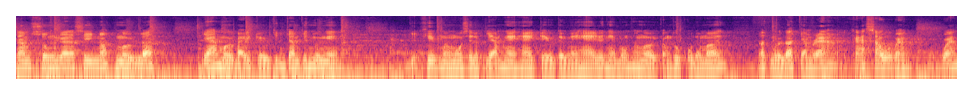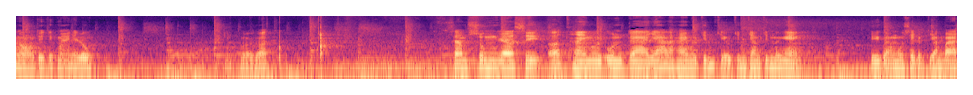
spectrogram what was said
Samsung Galaxy Note 10 Plus, giá 17 triệu 990 ngàn. Khi các bạn mua sẽ được giảm ngay 2 triệu từ ngày 2 đến ngày 4 tháng 10 cộng thu cụ đã mới. Note 10 Plus giảm giá khá sâu các bạn, quá ngon cho chiếc máy này luôn. Note 10 Plus. Samsung Galaxy S20 Ultra giá là 29 triệu 990 ngàn. Khi các bạn mua sẽ được giảm 3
